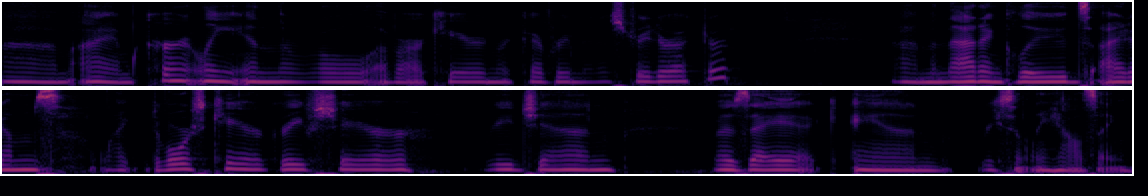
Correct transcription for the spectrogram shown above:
Um, I am currently in the role of our care and recovery ministry director. Um, and that includes items like divorce care, grief share, regen, mosaic, and recently housing.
